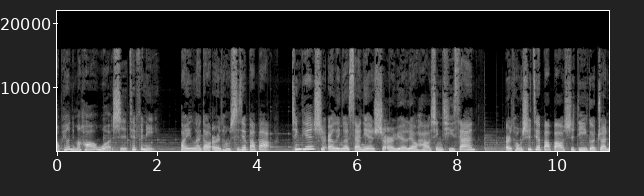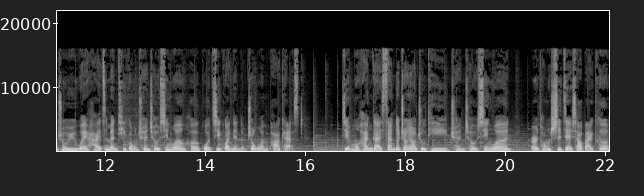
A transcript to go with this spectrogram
小朋友，你们好，我是 Tiffany，欢迎来到儿童世界报报。今天是二零二三年十二月六号，星期三。儿童世界报报是第一个专注于为孩子们提供全球新闻和国际观点的中文 podcast。节目涵盖三个重要主题：全球新闻、儿童世界小百科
